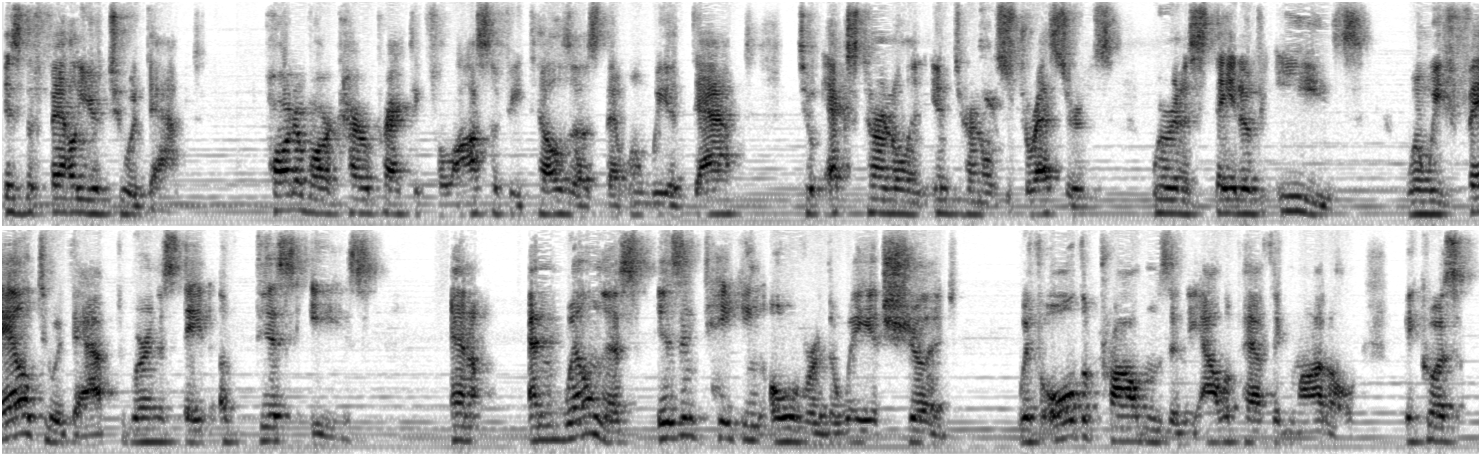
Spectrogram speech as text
is the failure to adapt. Part of our chiropractic philosophy tells us that when we adapt to external and internal stressors, we're in a state of ease. When we fail to adapt, we're in a state of dis-ease. And, and wellness isn't taking over the way it should with all the problems in the allopathic model because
